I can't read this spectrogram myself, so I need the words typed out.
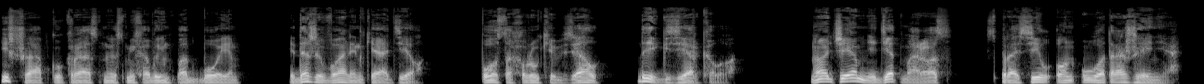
и шапку красную с меховым подбоем, и даже валенки одел. Посох в руки взял, да и к зеркалу. «Ну а чем не Дед Мороз?» — спросил он у отражения.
